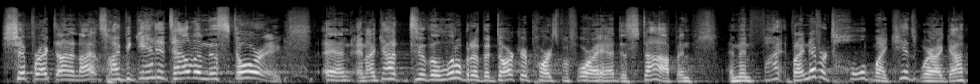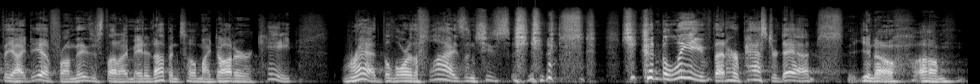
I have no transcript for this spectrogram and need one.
shipwrecked on an island. So I began to tell them this story. And, and I got to the little bit of the darker parts before I had to stop. And, and then, find, but I never told my kids where I got the idea from. They just thought I made it up until my daughter, Kate, read The Lord of the Flies, and she's, she, couldn't believe that her pastor dad, you know, um,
